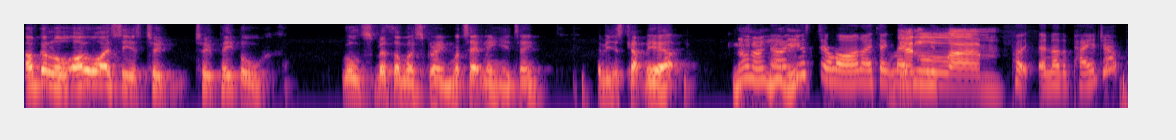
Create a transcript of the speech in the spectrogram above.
I've got a little. All I see is two two people. Will Smith on my screen. What's happening here, team? Have you just cut me out? No, no, No, you're there. you're still on. I think maybe you That'll um put another page up.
